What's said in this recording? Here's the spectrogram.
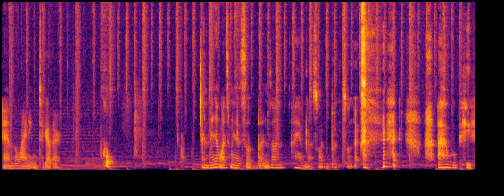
and the lining together. Cool. And then it wants me to sew the buttons on. I am not sewing the buttons on next. I will be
